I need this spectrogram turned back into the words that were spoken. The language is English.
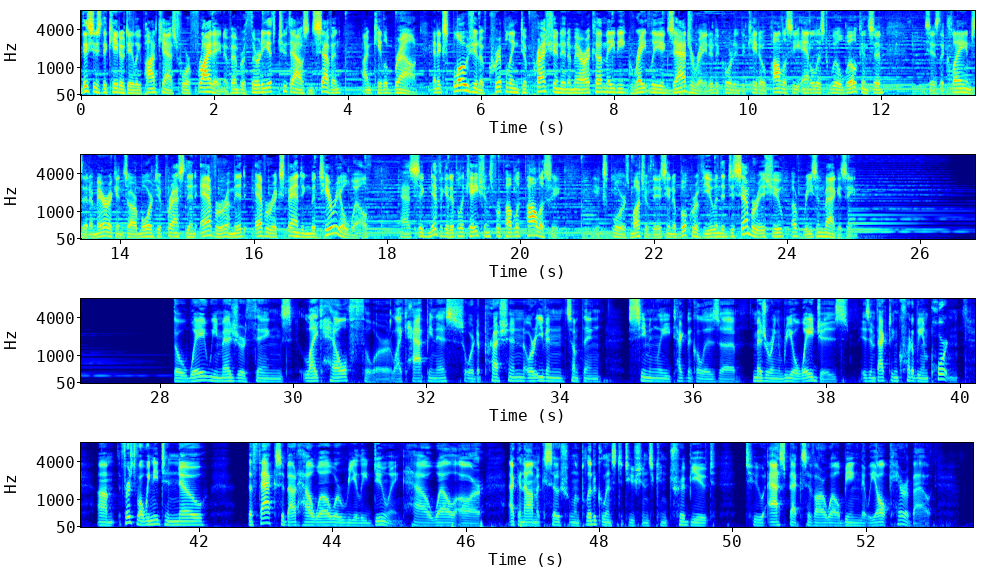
This is the Cato Daily Podcast for Friday, November 30th, 2007. I'm Caleb Brown. An explosion of crippling depression in America may be greatly exaggerated, according to Cato policy analyst Will Wilkinson. He says the claims that Americans are more depressed than ever amid ever expanding material wealth has significant implications for public policy. He explores much of this in a book review in the December issue of Reason magazine the way we measure things like health or like happiness or depression or even something seemingly technical as uh, measuring real wages is in fact incredibly important. Um, first of all, we need to know the facts about how well we're really doing, how well our economic, social, and political institutions contribute to aspects of our well being that we all care about.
